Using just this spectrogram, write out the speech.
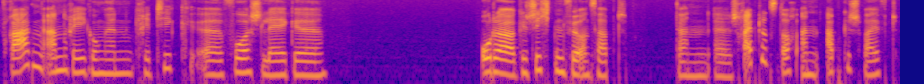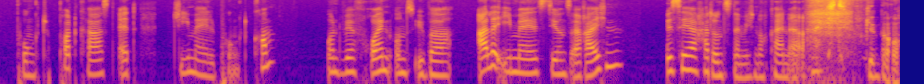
Fragen, Anregungen, Kritik, äh, Vorschläge oder Geschichten für uns habt, dann äh, schreibt uns doch an abgeschweift.podcast.gmail.com und wir freuen uns über alle E-Mails, die uns erreichen. Bisher hat uns nämlich noch keine erreicht. Genau.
